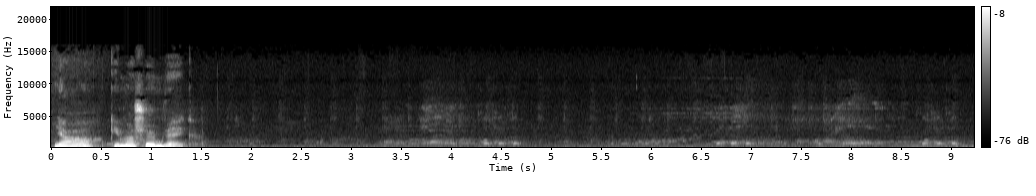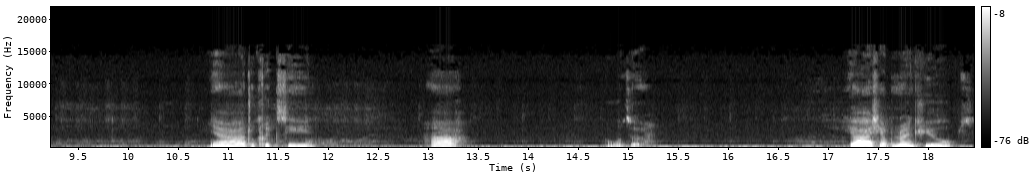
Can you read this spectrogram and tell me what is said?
Ja, geh mal schön weg. Ja, du kriegst ihn. Ah. Loser. Ja, ich habe neun Cubes.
